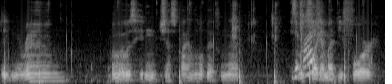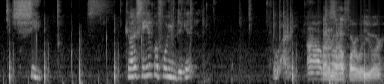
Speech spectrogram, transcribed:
Digging around. Oh, it was hidden just by a little bit from that. Is it Looks five? like it might be four. Sheep. Can I see it before you dig it? Ooh, I, I don't know how far away you are.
